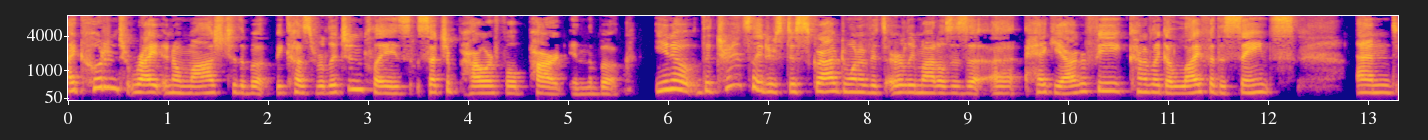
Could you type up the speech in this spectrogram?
I couldn't write an homage to the book because religion plays such a powerful part in the book. You know, the translators described one of its early models as a, a hagiography, kind of like a life of the saints. And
